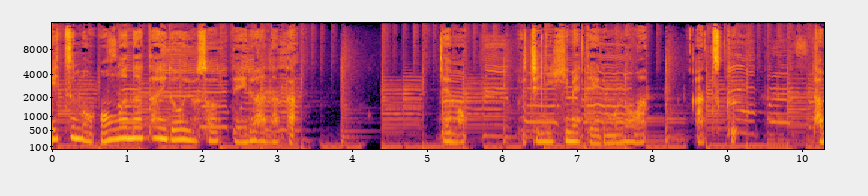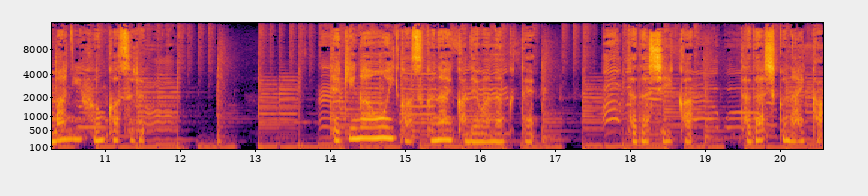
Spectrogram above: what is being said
いつも温和な態度を装っているあなた。でも、内に秘めているものは熱く、たまに噴火する。敵が多いか少ないかではなくて、正しいか正しくないか。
